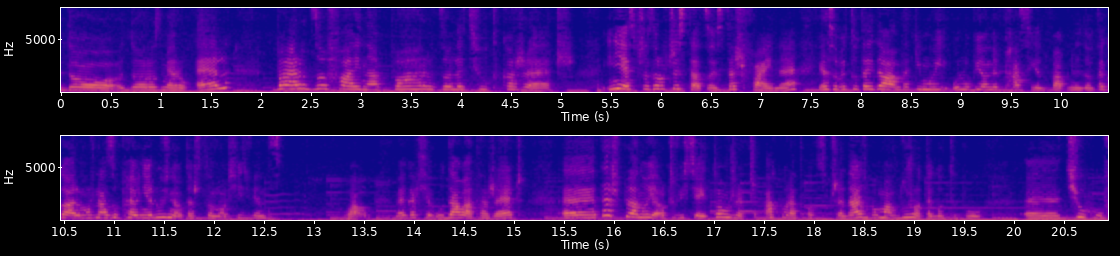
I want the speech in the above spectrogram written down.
do, do rozmiaru L. Bardzo fajna, bardzo leciutka rzecz. I nie jest przezroczysta, co jest też fajne. Ja sobie tutaj dałam taki mój ulubiony pas jedwabny do tego, ale można zupełnie luźno też to nosić, więc wow, mega się udała ta rzecz. E, też planuję oczywiście tą rzecz akurat odsprzedać, bo mam dużo tego typu E, ciuchów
